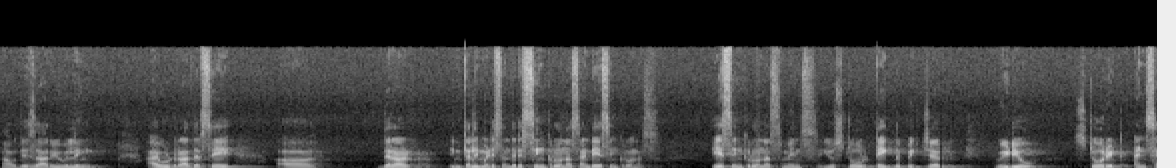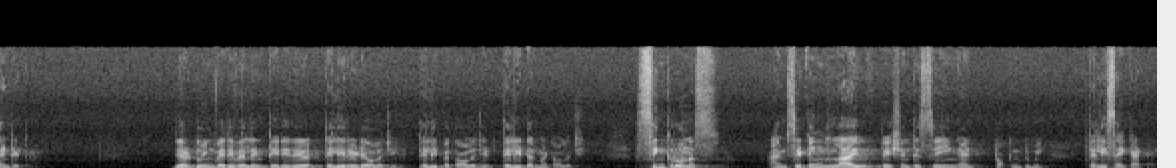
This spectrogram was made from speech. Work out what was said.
Now, this is are you willing? I would rather say uh, there are, in telemedicine, there is synchronous and asynchronous. Asynchronous means you store, take the picture, video, store it and send it. They are doing very well in tele teleradiology, telepathology, teledermatology. Synchronous, I'm sitting live, patient is saying and talking to me, telepsychiatry.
